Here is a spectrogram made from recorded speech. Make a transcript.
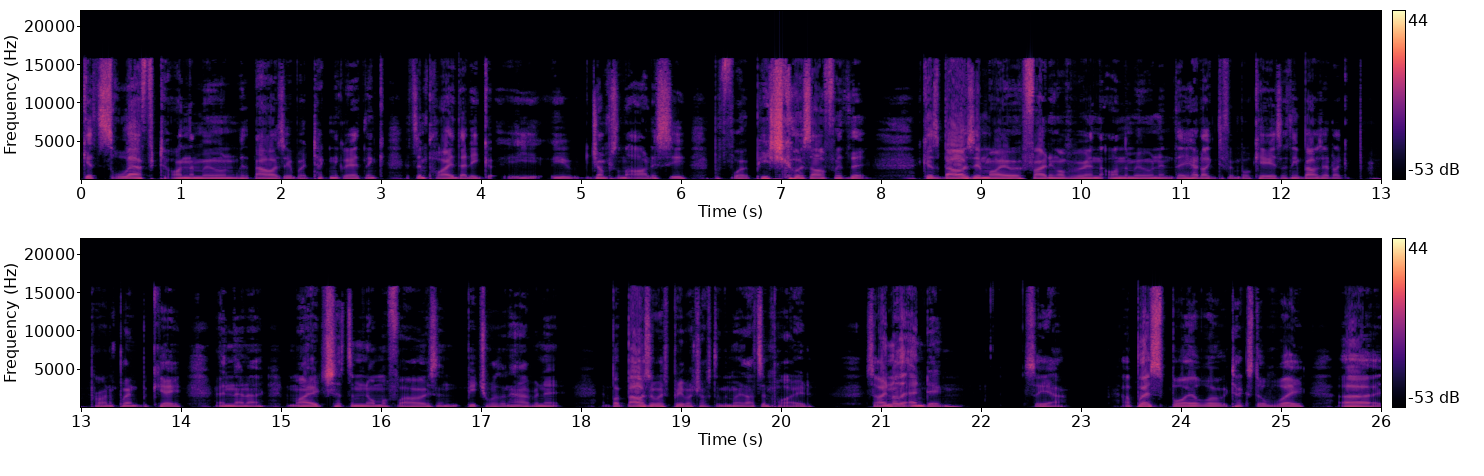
gets left on the moon with Bowser, but technically I think it's implied that he he, he jumps on the Odyssey before Peach goes off with it, because Bowser and Mario are fighting over in the, on the moon, and they had like different bouquets. I think Bowser had like a piranha plant bouquet, and then uh, Mario just had some normal flowers, and Peach wasn't having it. But Bowser was pretty much off to the moon. That's implied. So I know the ending. So yeah. I'll put a spoiler text overlay. Uh,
